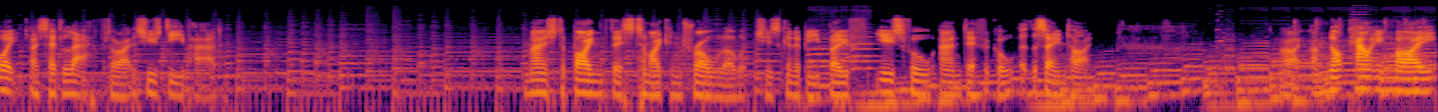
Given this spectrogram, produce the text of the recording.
Oi, I said left. Alright, let's use D-pad managed to bind this to my controller, which is going to be both useful and difficult at the same time. Alright, I'm not counting my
